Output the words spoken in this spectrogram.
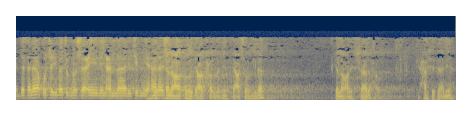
حدثنا قتيبة بن سعيد عن مالك بن أنس. تكلم عن قوله جعل حول المدينة 12 ميلا تكلم عن الشارح أو في حاشية ثانية.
